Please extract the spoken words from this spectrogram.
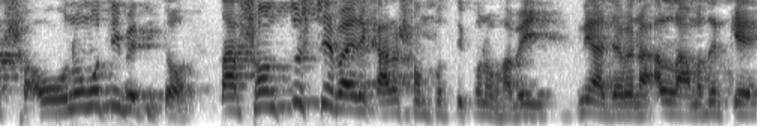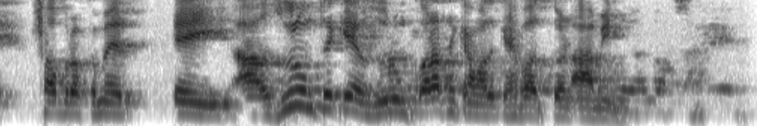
অনুমতি ব্যতীত, তার সন্তুষ্টির বাইরে কারও সম্পত্তি কোনোভাবেই নেওয়া যাবে না। আল্লাহ আমাদেরকে সব রকমের এই জুলুম থেকে, জুলুম করা থেকে আমাদেরকে হেফাজত করেন, আমিন।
